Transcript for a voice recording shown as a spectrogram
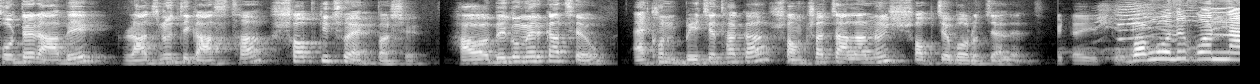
ভোটের আবেগ রাজনৈতিক আস্থা সবকিছু একপাশে। হাওয়া বেগমের কাছেও এখন বেঁচে থাকা সংসার চালানোই সবচেয়ে বড় চ্যালেঞ্জ বঙ্গবন্ধুর কন্যা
